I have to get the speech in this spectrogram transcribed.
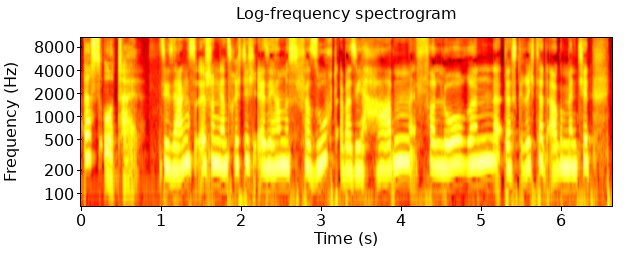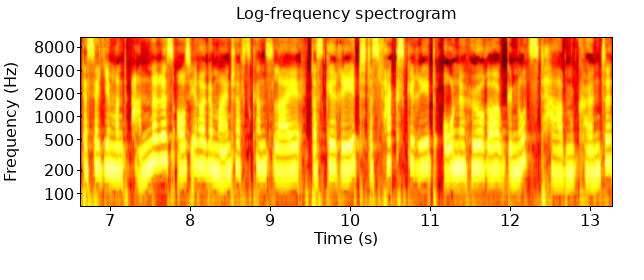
Das Urteil. Sie sagen es schon ganz richtig, äh, Sie haben es versucht, aber Sie haben verloren. Das Gericht hat argumentiert, dass ja jemand anderes aus Ihrer Gemeinschaftskanzlei das Gerät, das Faxgerät ohne Hörer genutzt haben könnte.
